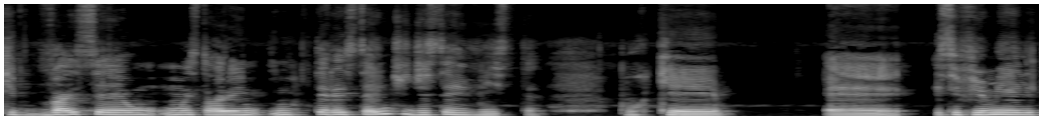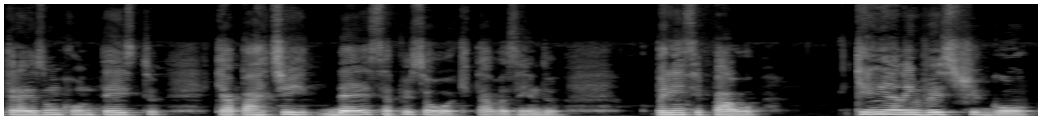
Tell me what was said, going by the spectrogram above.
que vai ser um, uma história interessante de ser vista, porque é, esse filme ele traz um contexto que a partir dessa pessoa que estava sendo principal, quem ela investigou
